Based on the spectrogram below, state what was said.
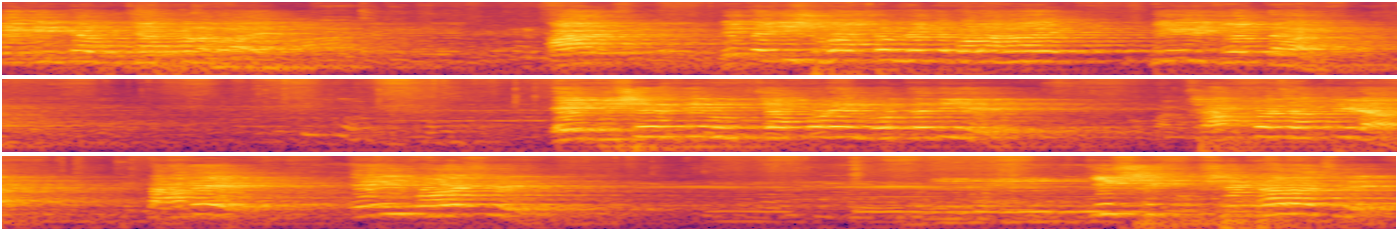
এই দিনটা উদযাপন হয়। আর নেতাজি সুভাষচন্দ্রকে বলা হয় বীর যোদ্ধা। এই বিশেষ দিন উদযাপনের মধ্যে দিয়ে ছাত্রছাত্রীরা তাদের এই বয়সে কি শিখ- শেখার আছে?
